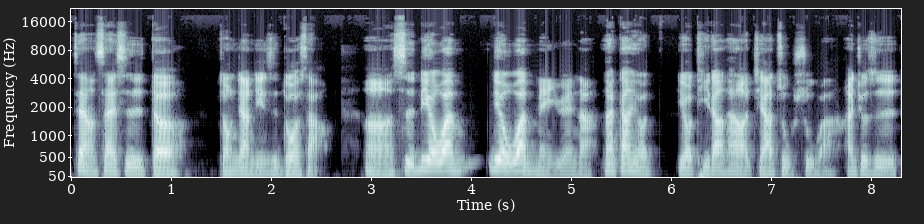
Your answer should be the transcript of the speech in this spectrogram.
这场赛事的总奖金是多少？呃，是六万六万美元呐。那刚有有提到他有加住宿啊，他就是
